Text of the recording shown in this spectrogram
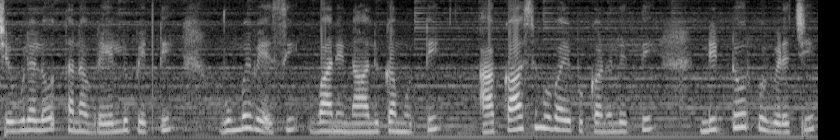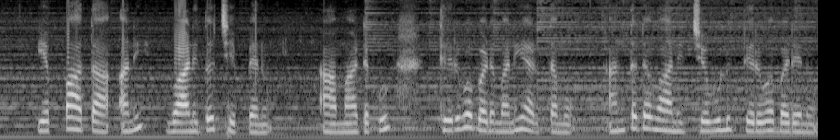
చెవులలో తన వ్రేళ్ళు పెట్టి ఉమ్మి వేసి వాని నాలుక ముట్టి ఆకాశము వైపు కనులెత్తి నిట్టూర్పు విడిచి ఎప్పాత అని వానితో చెప్పాను. ఆ మాటకు తెరువబడమని అర్థము. అంతటా వాని చెవులు తెరువబడెను.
